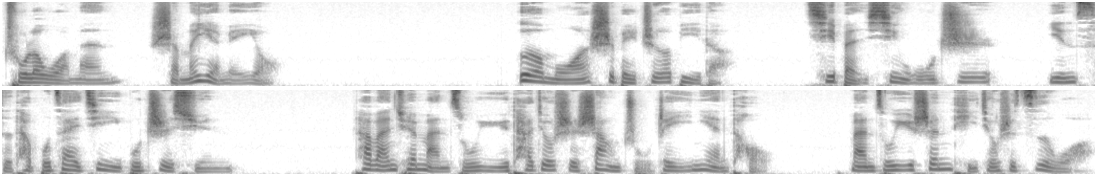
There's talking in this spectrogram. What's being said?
除了我们什么也没有。恶魔是被遮蔽的，其本性无知，因此他不再进一步质询。他完全满足于他就是上主这一念头，满足于身体就是自我。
